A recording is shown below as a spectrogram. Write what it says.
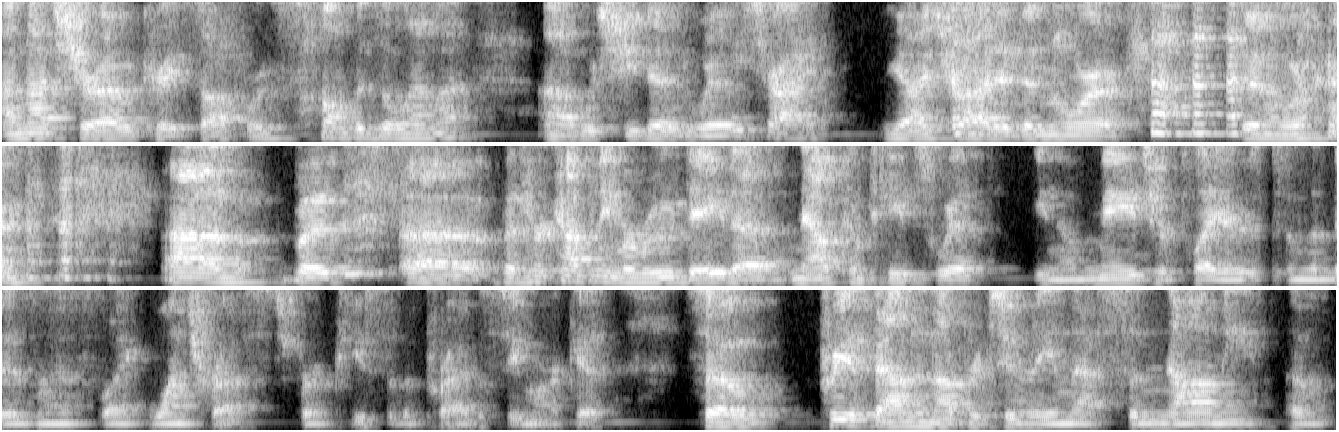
I'm not sure I would create software to solve the dilemma, uh, which she did with. You tried. yeah, I tried, it didn't work. Didn't work. Um, but uh, but her company Meru Data now competes with you know major players in the business like OneTrust for a piece of the privacy market. So Priya found an opportunity in that tsunami of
